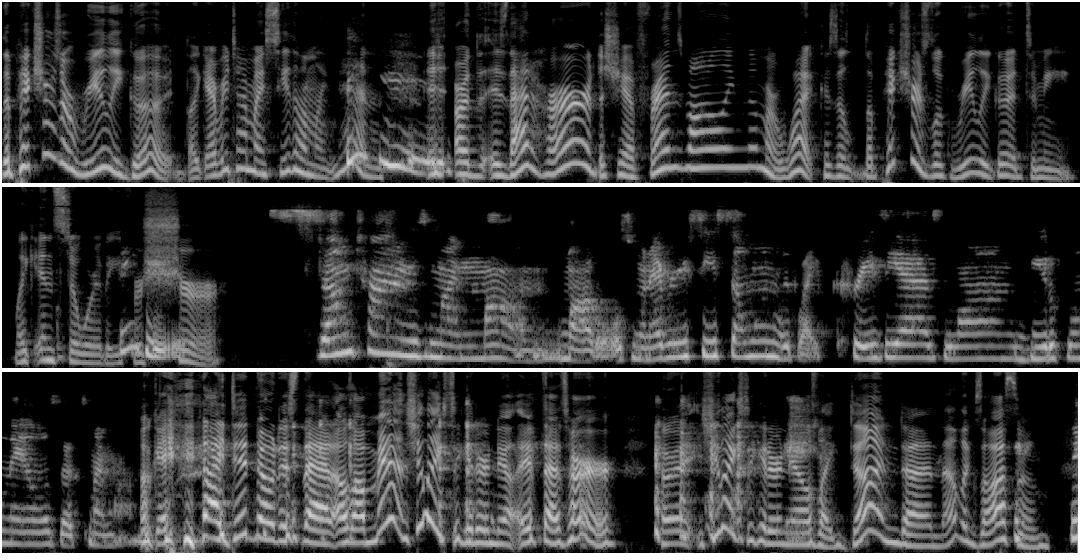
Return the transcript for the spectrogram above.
The pictures are really good. Like every time I see them, I'm like, man, is, are is that her? Does she have friends modeling them or what? Because the pictures look really good to me, like Insta worthy for you. sure sometimes my mom models. Whenever you see someone with like crazy ass long, beautiful nails, that's my mom. Okay, I did notice that. Although, man, she likes to get her nail. If that's her, she likes to get her nails like done, done. That looks awesome.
